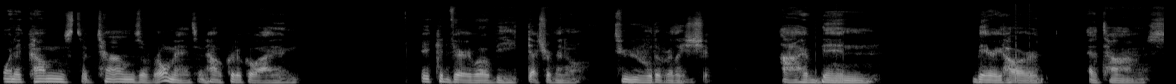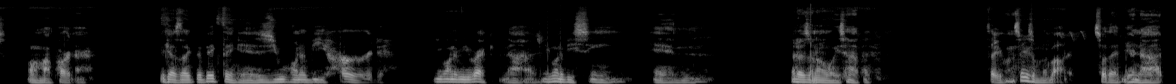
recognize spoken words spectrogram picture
When it comes to terms of romance and how critical I am, it could very well be detrimental to the relationship. I've been very hard at times on my partner because, like, the big thing is you want to be heard, you want to be recognized, you want to be seen, and that doesn't always happen. So, you want to say something about it so that you're not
